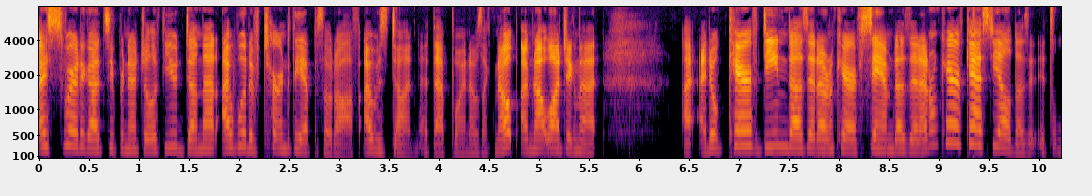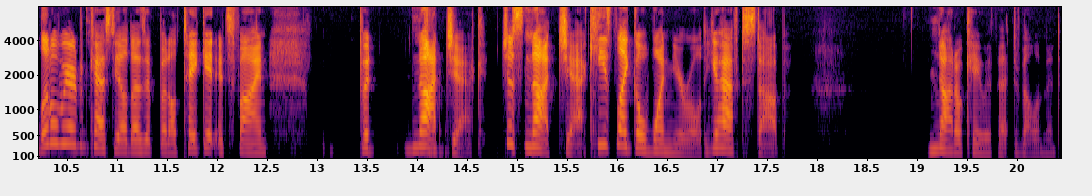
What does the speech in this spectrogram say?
I swear to God, Supernatural, if you'd done that, I would have turned the episode off. I was done at that point. I was like, nope, I'm not watching that. I, I don't care if Dean does it. I don't care if Sam does it. I don't care if Castiel does it. It's a little weird when Castiel does it, but I'll take it. It's fine. But not Jack. Just not Jack. He's like a one year old. You have to stop. Not okay with that development.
